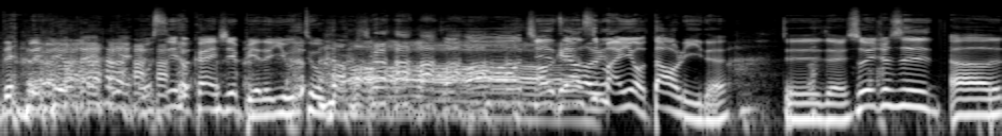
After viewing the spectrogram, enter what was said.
对对对？我是有看一些别的 YouTube，哦，其实这样是蛮有道理的。对对对，所以就是呃，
